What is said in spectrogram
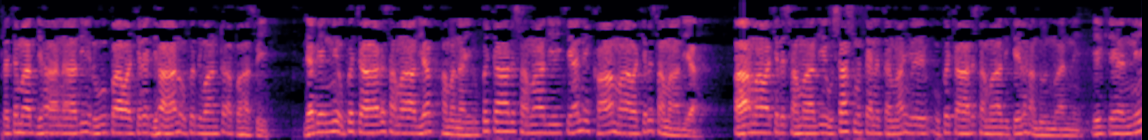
ප්‍රථම ධානාදී රූපාවචර ධාන උපදිවන්ට අපහසුයි. ලැබෙන්නේ උපචාර සමාධියක් පමණයි. උපචාර සමාධිය කියන්නේ කාමාවචර සමාධියක්. කාමාවචර සමාධියේ උසස්ම තැන තමයි ඔය උපචාර සමාධි කියලා හඳුන්වන්නේ. ඒ කියන්නේ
